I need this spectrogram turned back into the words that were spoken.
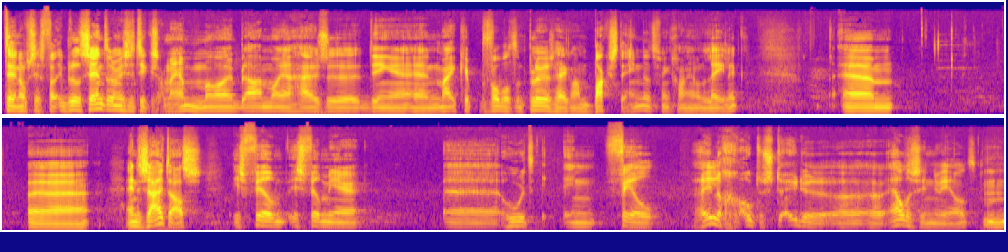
ten opzichte van... Ik bedoel, het centrum is natuurlijk allemaal heel mooi, bla, mooie huizen, dingen. En, maar ik heb bijvoorbeeld een pleurishekel aan baksteen. Dat vind ik gewoon heel lelijk. Ehm, eh, en de Zuidas is veel, is veel meer eh, hoe het in veel hele grote steden eh, elders in de wereld Mhm.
